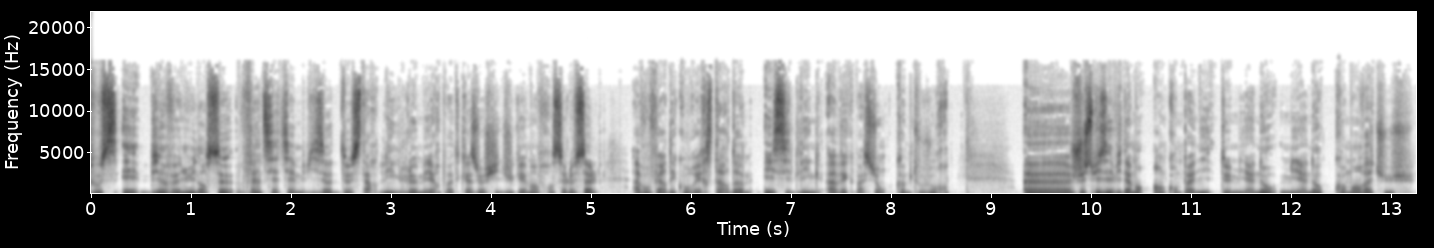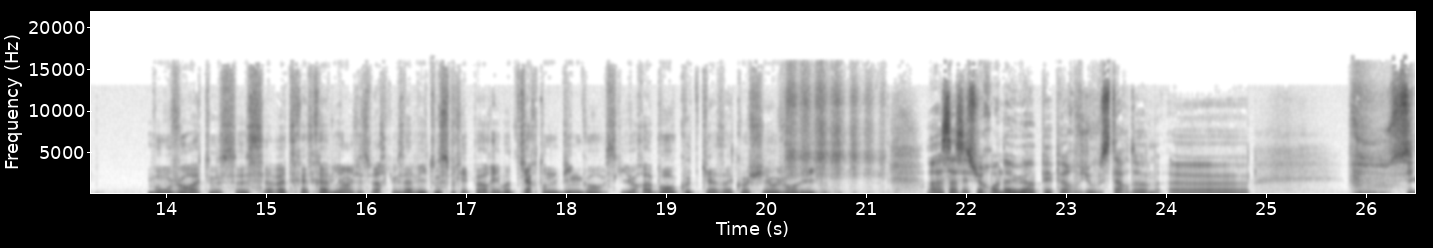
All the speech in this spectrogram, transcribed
Tous et bienvenue dans ce 27e épisode de Starling, le meilleur podcast Yoshi du game en France et le seul à vous faire découvrir Stardom et Seedling avec passion comme toujours. Euh, je suis évidemment en compagnie de Miano. Miano, comment vas-tu? Bonjour à tous, ça va très très bien. J'espère que vous avez tous préparé votre carton de bingo parce qu'il y aura beaucoup de cases à cocher aujourd'hui. ah ça c'est sûr, on a eu un pay-per-view Stardom. Euh...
